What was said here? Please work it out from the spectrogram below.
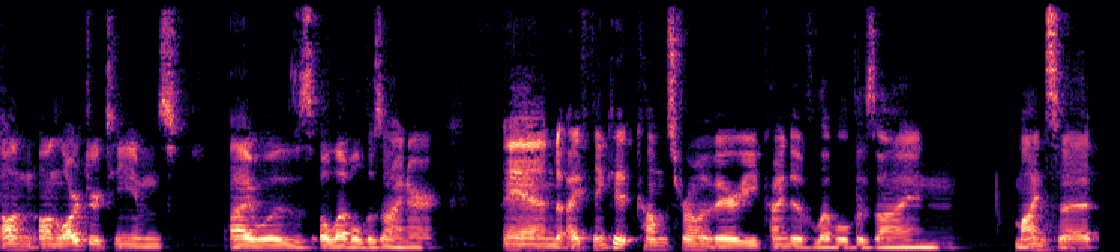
on on larger teams. I was a level designer, and I think it comes from a very kind of level design mindset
